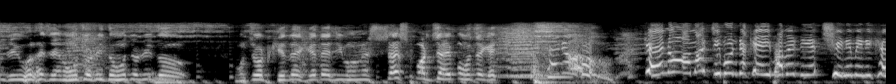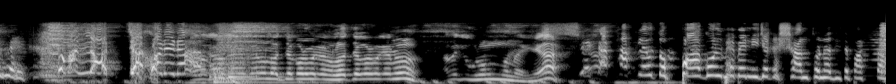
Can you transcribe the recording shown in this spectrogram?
ঠিক বলেছেন হোঁচটি তো হোঁচটি খেতে খেতে জীবনের শেষ পর্যায়ে পৌঁছে গেছে। কেন? কেন আমার জীবনটাকে এইভাবে নিয়ে ছিনিমিনি খেললে তোমার লজ্জা করে না? কেন লজ্জা করবে কেন? লজ্জা করবে কেন? আমি কি উলঙ্গ নাকি হ্যাঁ? সেটা থাকলেও তো পাগল ভেবে নিজেকে সান্ত্বনা দিতে পারতাম।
